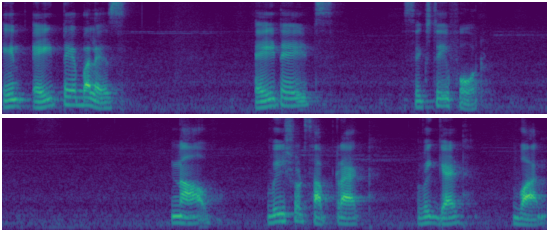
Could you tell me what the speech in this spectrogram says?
in 8 table is 8 8s 64. Now we should subtract, we get 1.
